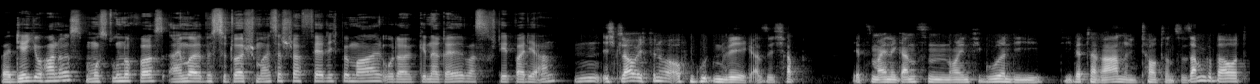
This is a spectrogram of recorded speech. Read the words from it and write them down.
Bei dir, Johannes, musst du noch was? Einmal bis zur deutschen Meisterschaft fertig bemalen oder generell, was steht bei dir an? Hm, Ich glaube, ich bin aber auf einem guten Weg. Also ich habe jetzt meine ganzen neuen Figuren, die, die Veteranen und die Tautern zusammengebaut.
